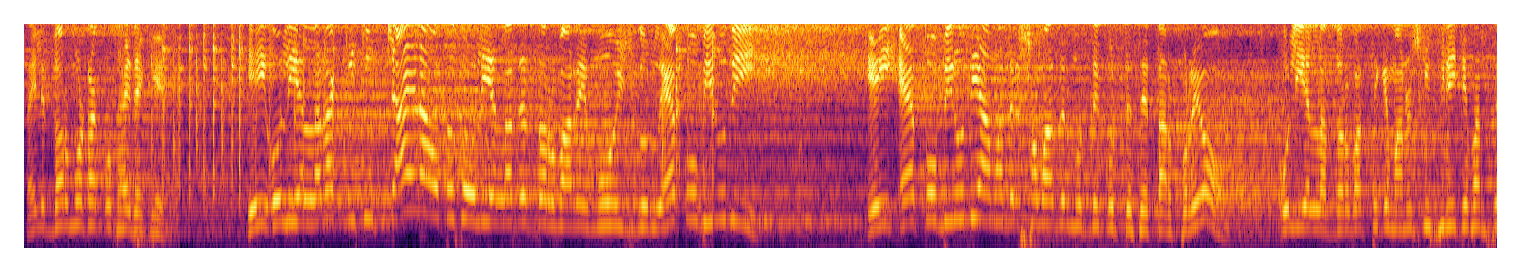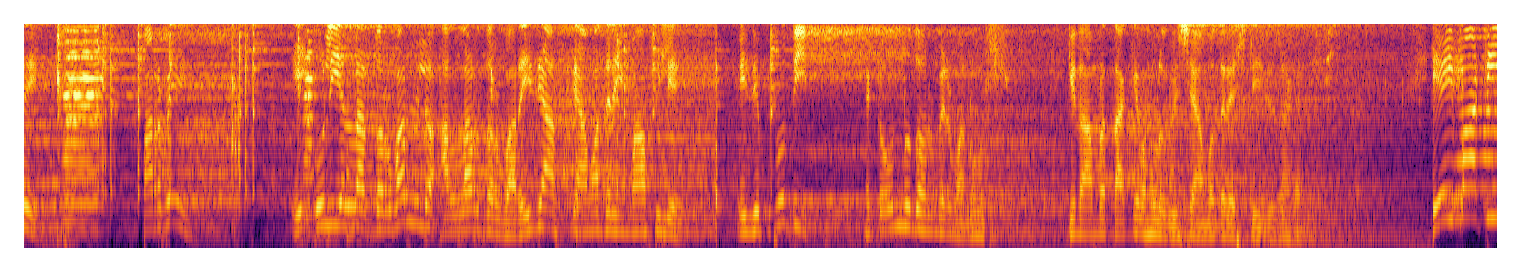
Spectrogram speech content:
তাইলে ধর্মটা কোথায় দেখে এই অলি আল্লাহরা কিছু চায় না, অথচ অলি আল্লাহদের দরবারে মহিষ গরু এত বিরোধী। এই এত বিরোধী আমাদের সমাজের মধ্যে করতেছে, তারপরেও অলি আল্লাহর দরবার থেকে মানুষ কি ফিরাইতে পারছে? পারবে? এই অলি আল্লাহর দরবার হইল আল্লাহর দরবার। এই যে আজকে আমাদের এই মাহফিলে, এই যে প্রদীপ, একটা অন্য ধর্মের মানুষ, কিন্তু আমরা তাকে ভালোবেসে আমাদের স্টেজে জায়গা দিছি। এই মাটি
